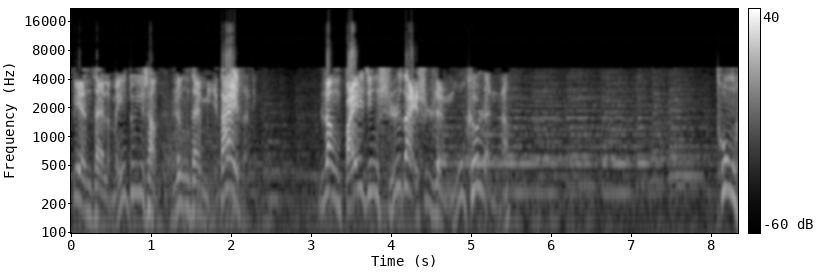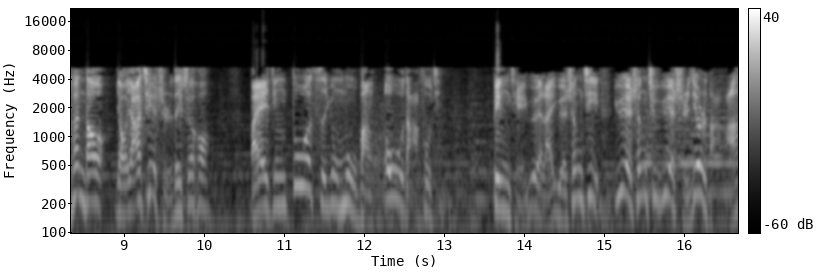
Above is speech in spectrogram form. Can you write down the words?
便在了煤堆上，扔在米袋子里，让白晶实在是忍无可忍呐。痛恨到咬牙切齿的时候，白晶多次用木棒殴打父亲，并且越来越生气，越生气越使劲打。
